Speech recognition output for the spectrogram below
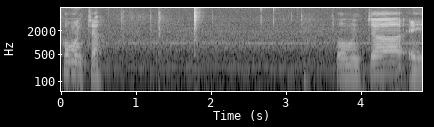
소문자. 소문자 A.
